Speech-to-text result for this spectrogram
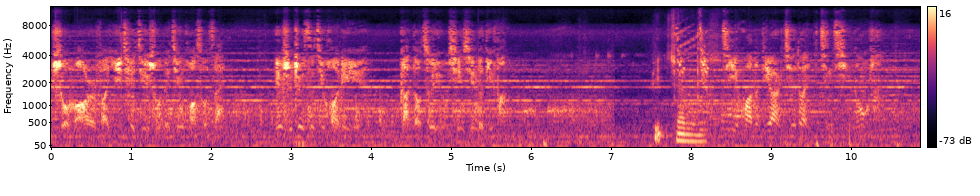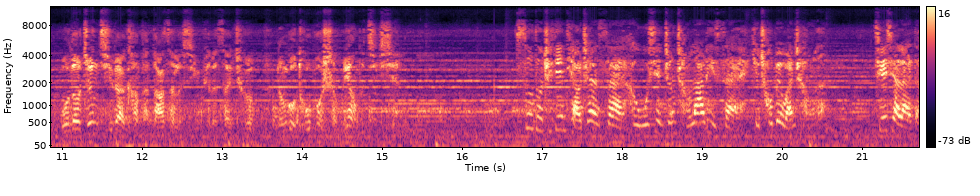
是我们阿尔法一切技术的精华所在，也是这次计划里感到最有信心的地方。计划的第二阶段已经启动了，我倒真期待看看搭载了芯片的赛车能够突破什么样的极限。速度之巅挑战赛和无限征程拉力赛也筹备完成了，接下来的。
